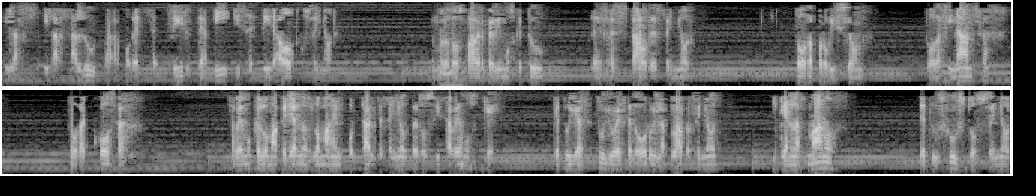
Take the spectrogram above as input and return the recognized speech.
y la, y la salud para poder servirte a ti y servir a otros, Señor. Número dos, Padre, pedimos que tú les restaures, Señor, toda provisión, toda finanza, toda cosa. Sabemos que lo material no es lo más importante, Señor, pero sí sabemos que, que tuyo, es, tuyo es el oro y la plata, Señor, y que en las manos de tus justos, Señor,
